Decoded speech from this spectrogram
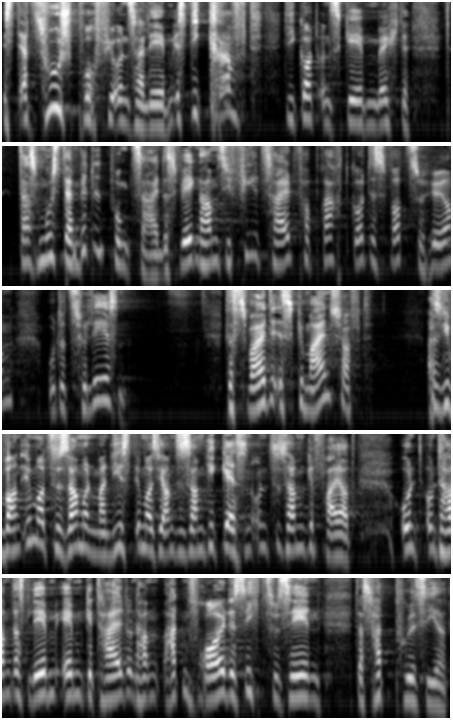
ist der Zuspruch für unser Leben, ist die Kraft, die Gott uns geben möchte. Das muss der Mittelpunkt sein. Deswegen haben sie viel Zeit verbracht, Gottes Wort zu hören oder zu lesen. Das zweite ist Gemeinschaft. Also die waren immer zusammen und man liest immer, sie haben zusammen gegessen und zusammen gefeiert und, und haben das Leben eben geteilt und haben, hatten Freude, sich zu sehen. Das hat pulsiert.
